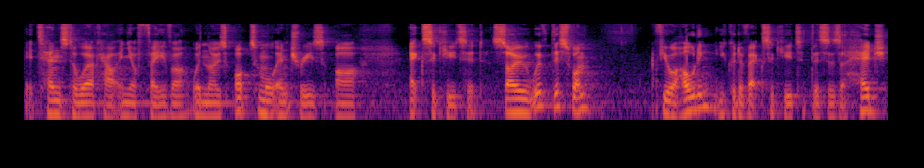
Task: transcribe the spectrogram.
it tends to work out in your favor when those optimal entries are executed. So with this one, if you were holding, you could have executed this as a hedge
